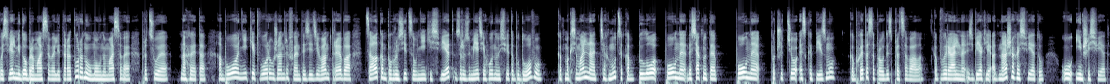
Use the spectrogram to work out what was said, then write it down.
вось вельмі добра масавая літаратура ну умоўна масавая працуе на гэта. Або нейкія творы ў жанры фэнтэзі дзе вам трэба цалкам пагрузіцца ў нейкі свет зразумець ягоную светабудову каб максімальна адцягнуцца каб было поўнае дасягнутае поўнае пачуццё эскапізму каб гэта сапраўды спрацавала. Каб вы рэальна збеглі ад нашага свету у іншы свет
